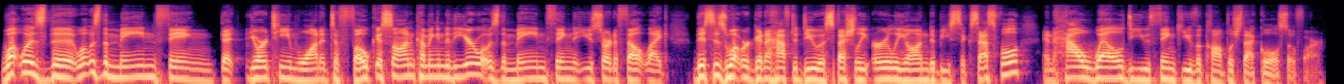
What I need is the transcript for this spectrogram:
What was the, what was the main thing that your team wanted to focus on coming into the year? What was the main thing that you sort of felt like this is what we're going to have to do, especially early on to be successful? And how well do you think you've accomplished that goal so far?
